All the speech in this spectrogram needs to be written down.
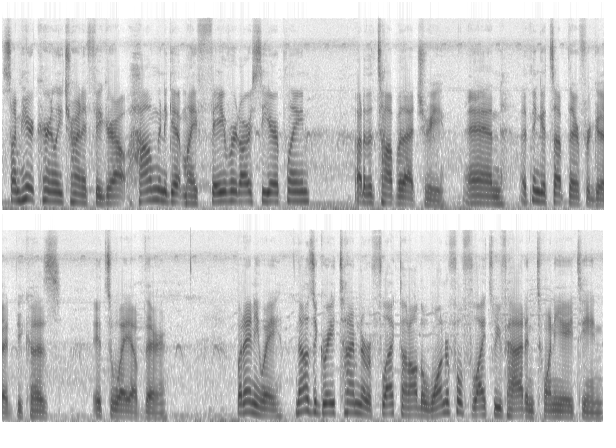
So I'm here currently trying to figure out how I'm gonna get my favorite RC airplane out of the top of that tree. And I think it's up there for good because it's way up there. But anyway, now is a great time to reflect on all the wonderful flights we've had in 2018.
